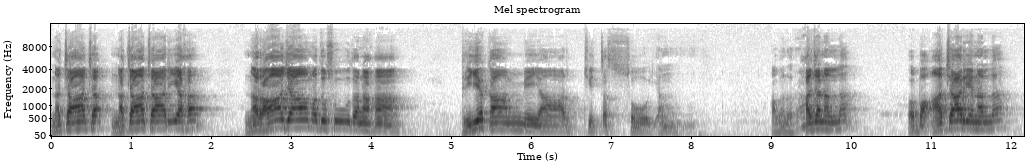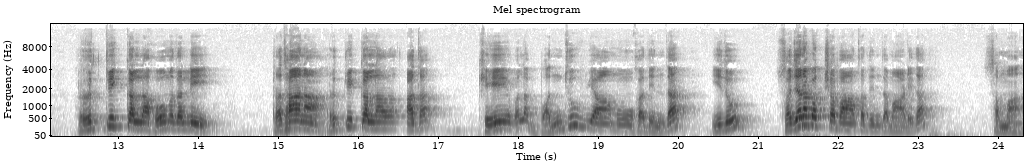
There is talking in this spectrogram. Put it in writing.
ನಚಾಚ ನಚಾಚಾರ್ಯ ನ ರಾಜ ಮಧುಸೂದನ ಪ್ರಿಯಕಾಮ್ಯಯಾರ್ಚಿತ ಸೋಯಂ. ಅವನು ರಾಜನಲ್ಲ, ಒಬ್ಬ ಆಚಾರ್ಯನಲ್ಲ, ಋತ್ವಿಕ್ಕಲ್ಲ ಹೋಮದಲ್ಲಿ ಪ್ರಧಾನ ಋತ್ವಿಕ್ಕಲ್ಲ ಆತ. ಕೇವಲ ಬಂಧು ವ್ಯಾಮೋಹದಿಂದ ಇದು ಸ್ವಜನ ಪಕ್ಷಪಾತದಿಂದ ಮಾಡಿದ ಸಮ್ಮಾನ.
